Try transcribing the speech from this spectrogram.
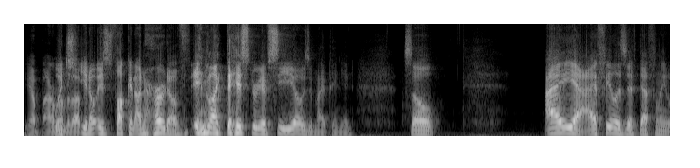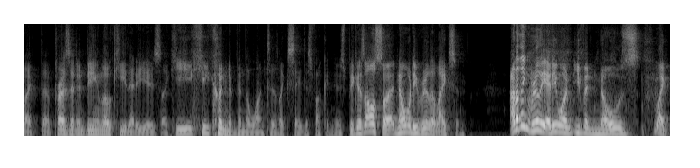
yep, I remember which that. you know is fucking unheard of in like the history of CEOs, in my opinion. So, I yeah, I feel as if definitely like the president being low key that he is, like he he couldn't have been the one to like say this fucking news because also nobody really likes him. I don't think really anyone even knows like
